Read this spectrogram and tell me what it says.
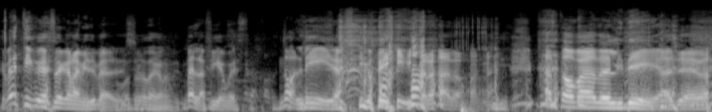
Metti questa calamite, bella, calamite. bella figa questa. No, lei, la frigorifero, madonna. Ma stavo parlando dell'idea, cioè.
